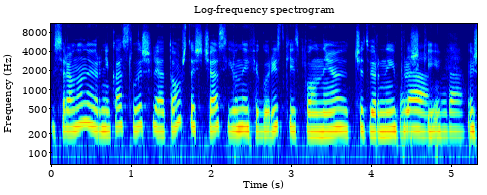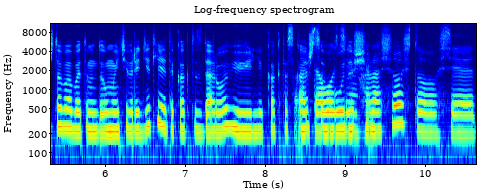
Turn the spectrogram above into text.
вы все равно наверняка слышали о том, что сейчас юные фигуристки исполняют четверные прыжки. Да, И что вы об этом думаете? Вредит ли это как-то здоровью или как-то скажется это в очень будущем? хорошо, что все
